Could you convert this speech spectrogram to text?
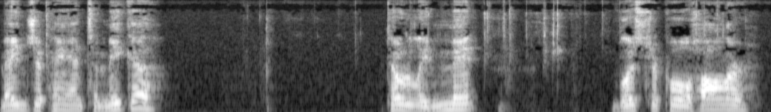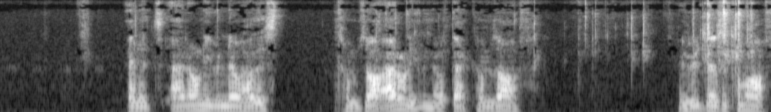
made in Japan Tomica. Totally mint blister pull hauler. And it's, I don't even know how this comes off. I don't even know if that comes off. Maybe it doesn't come off.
